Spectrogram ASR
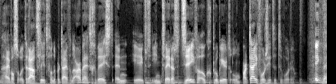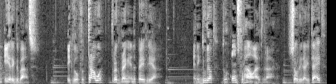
hij was ooit raadslid van de Partij van de Arbeid geweest. En heeft in 2007 ook geprobeerd om partijvoorzitter te worden. Ik ben Erik de Baats. Ik wil vertrouwen terugbrengen in de PvdA. En ik doe dat door ons verhaal uit te dragen. Solidariteit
